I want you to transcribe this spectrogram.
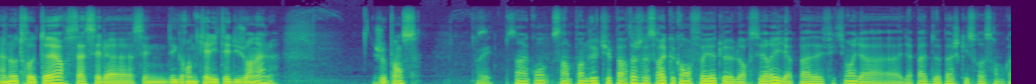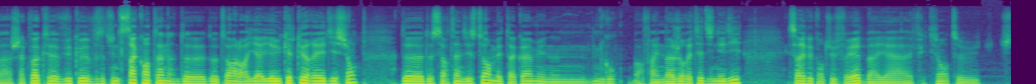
un autre auteur. Ça, c'est une des grandes qualités du journal, je pense. C'est un, point de vue que tu partages. C'est vrai que quand on feuillette le- leur série, il n'y a pas effectivement, il y a, il y a pas deux pages qui se ressemblent. quoi. À chaque fois que vu que vous êtes une cinquantaine d'auteurs, alors il y, a- il y a eu quelques rééditions de, de certaines histoires, mais tu as quand même une, enfin une majorité d'inédits. C'est vrai que quand tu feuillettes, bah, y a, effectivement, tu, tu,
